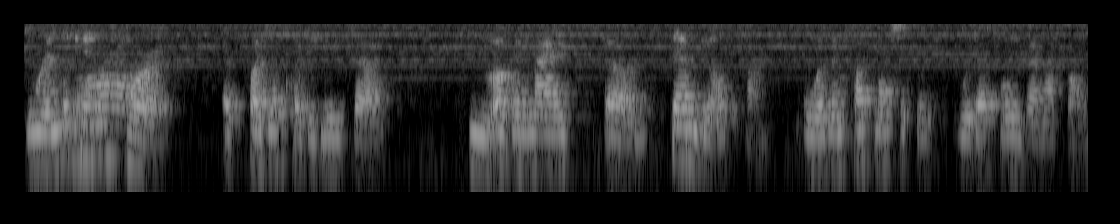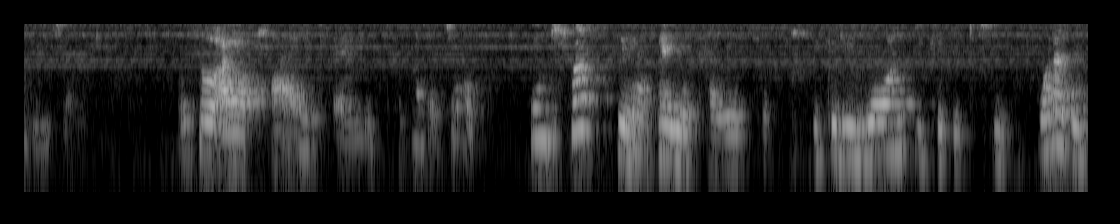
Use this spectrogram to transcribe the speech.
They were looking Wow. for a project coordinator to organize um, STEM Girls Camps. It was in partnership with Vodafone Ghana Foundation. And so I applied and I got a job. Interesting. Yeah. Here are your career tips. It could be one, it could be two. What are the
